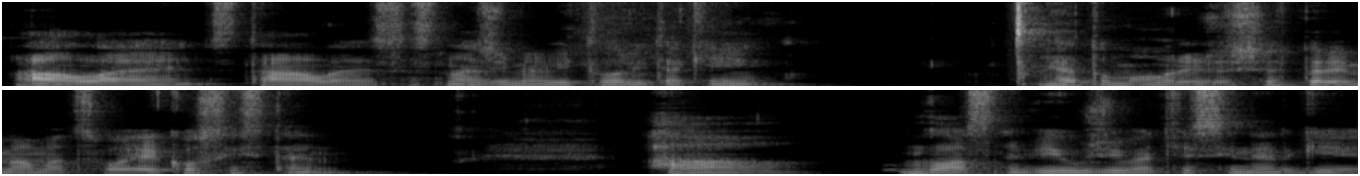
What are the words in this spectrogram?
ale stále sa snažíme vytvoriť taký, ja tomu hovorím, že Šefperi má mať svoj ekosystém a vlastne využívať tie synergie.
